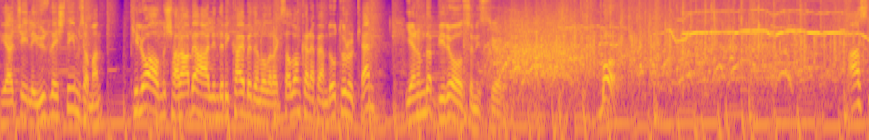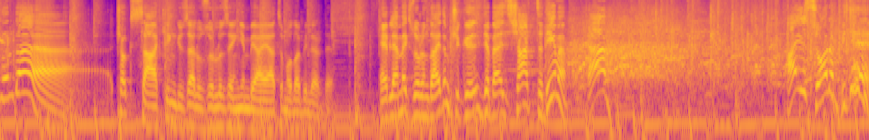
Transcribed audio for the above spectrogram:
gerçeğiyle yüzleştiğim zaman kilo almış harabe halinde bir kaybeden olarak salon kanepemde otururken yanımda biri olsun istiyorum. Bu. Aslında çok sakin, güzel, huzurlu, zengin bir hayatım olabilirdi. Evlenmek zorundaydım çünkü ben şarttı değil mi? Ha? Hayır sonra bir de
